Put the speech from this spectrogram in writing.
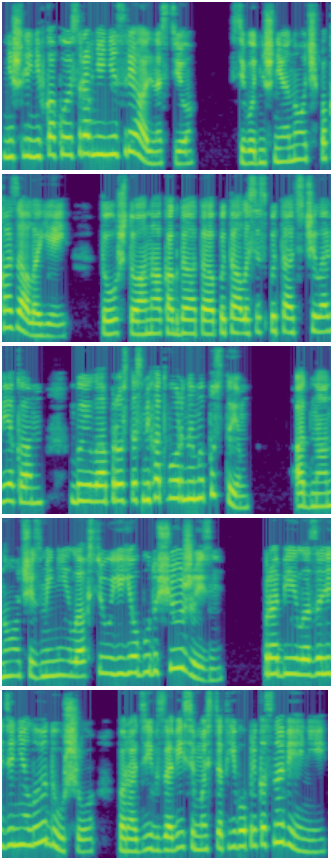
не шли ни в какое сравнение с реальностью. Сегодняшняя ночь показала ей, то, что она когда-то пыталась испытать с человеком, было просто смехотворным и пустым. Одна ночь изменила всю ее будущую жизнь, пробила заледенелую душу, породив зависимость от его прикосновений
